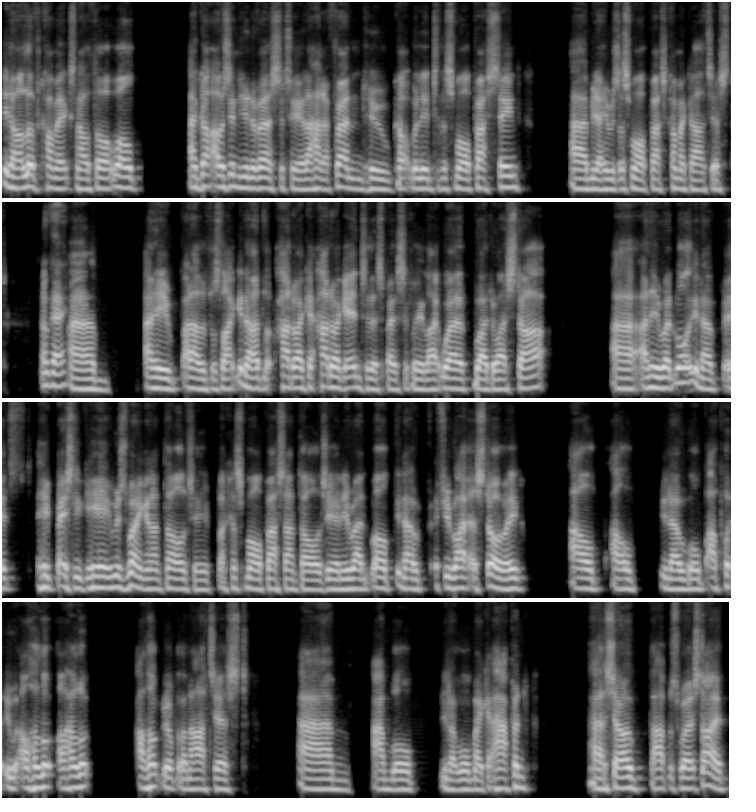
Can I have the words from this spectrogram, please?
you know, I loved comics and I thought, well, I got, I was in university and I had a friend who got really into the small press scene. Um, you know, he was a small press comic artist. Okay. Um, and he and I was like, you know, how do I get how do I get into this? Basically, like where where do I start? Uh, and he went, well, you know, it's he basically he was running an anthology, like a small press anthology, and he went, well, you know, if you write a story, I'll I'll you know, we'll I'll put you I'll look I'll look I'll hook you up with an artist, um, and we'll you know we'll make it happen. Uh, so that was where it started.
